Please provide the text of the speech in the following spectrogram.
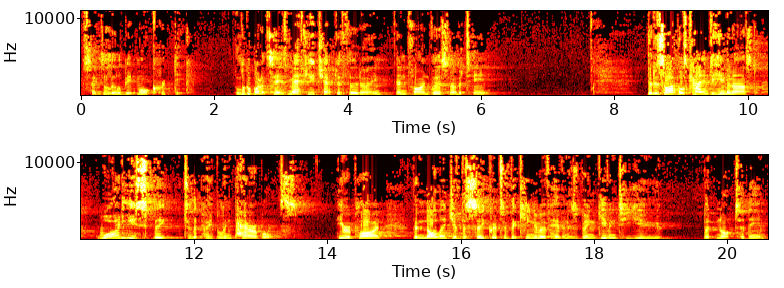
seems a little bit more cryptic. Look at what it says, Matthew chapter 13, and find verse number 10. The disciples came to him and asked, Why do you speak to the people in parables? He replied, The knowledge of the secrets of the kingdom of heaven has been given to you, but not to them.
